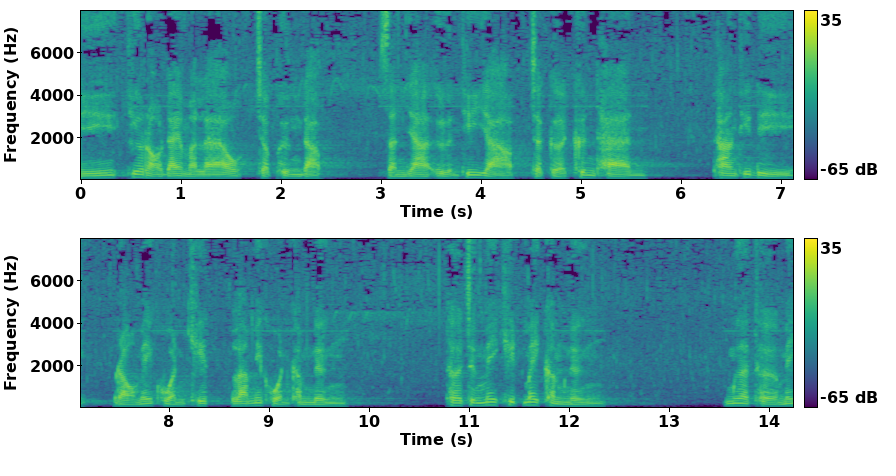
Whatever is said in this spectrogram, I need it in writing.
นี้ที่เราได้มาแล้วจะพึงดับ สัญญาอื่นที่หยาบจะเกิดขึ้นแทน ทางที่ดีเราไม่ควรคิดและไม่ควรคำหนึ่งเธอจึงไม่คิดไม่คำหนึ่งเมื่อเธอไม่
